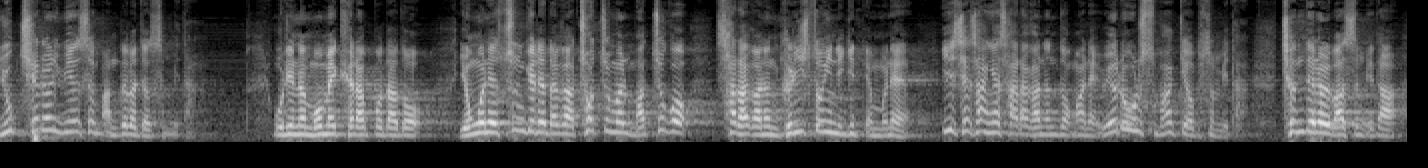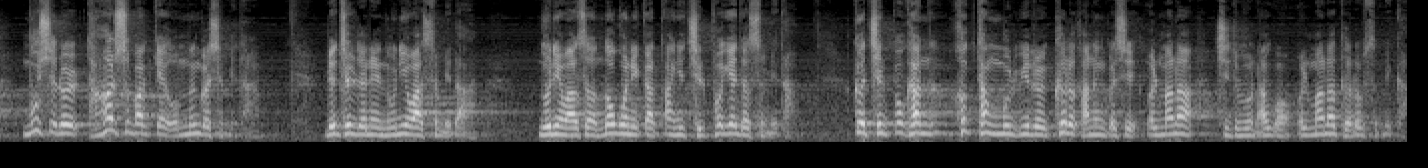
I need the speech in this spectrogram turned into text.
육체를 위해서 만들어졌습니다. 우리는 몸의 쾌락보다도 영혼의 순결에다가 초점을 맞추고 살아가는 그리스도인이기 때문에 이 세상에 살아가는 동안에 외로울 수밖에 없습니다. 천대를 받습니다. 무시를 당할 수밖에 없는 것입니다. 며칠 전에 눈이 왔습니다. 눈이 와서 녹으니까 땅이 질퍽해졌습니다. 그 질퍽한 흙탕물 위를 걸어가는 것이 얼마나 지저분하고 얼마나 더럽습니까?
